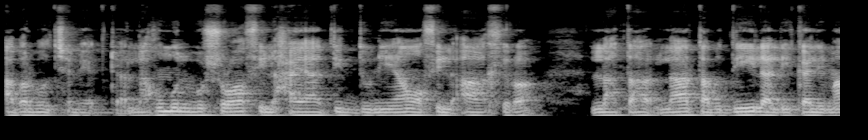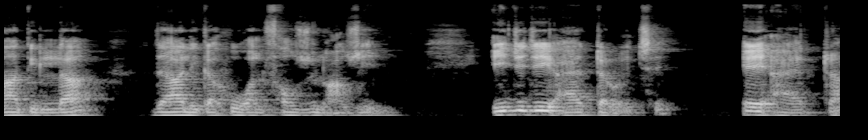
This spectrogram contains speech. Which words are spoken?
আবার বলছি আমি একটা। লাহুমুল বুশরা ফিল হায়াতিদ দুনিয়া অফিল ফিল আখিরা। লা তাবদিল আলি কালিমাতিল্লাহ, যালিকা হুয়াল ফাউজুল আজিম এই যে যে আয়াতটা রয়েছে, এই আয়াতটা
